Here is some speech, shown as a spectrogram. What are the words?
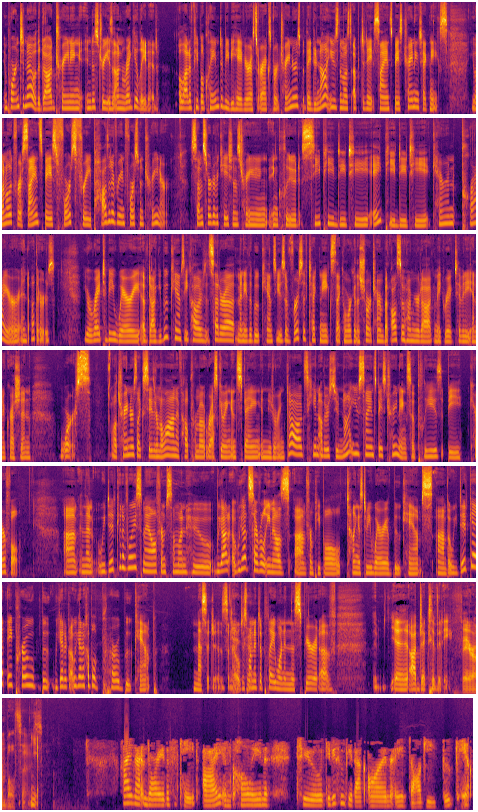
Important to know the dog training industry is unregulated. A lot of people claim to be behaviorists or expert trainers, but they do not use the most up to date science based training techniques. You want to look for a science based, force free, positive reinforcement trainer. Some certifications training include CPDT, APDT, Karen Pryor, and others. You're right to be wary of doggy boot camps, e-collars, etc. Many of the boot camps use aversive techniques that can work in the short term, but also harm your dog and make reactivity and aggression worse. While trainers like Cesar Millan have helped promote rescuing and spaying and neutering dogs, he and others do not use science based training, so please be careful. Um, and then we did get a voicemail from someone who we got we got several emails um, from people telling us to be wary of boot camps, um, but we did get a pro boot we got a, we got a couple of pro boot camp messages, and I just wanted to play one in the spirit of uh, objectivity. Fair on both sides. Yeah. Hi, Matt and Dory. This is Kate. I am calling to give you some feedback on a doggy boot camp.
